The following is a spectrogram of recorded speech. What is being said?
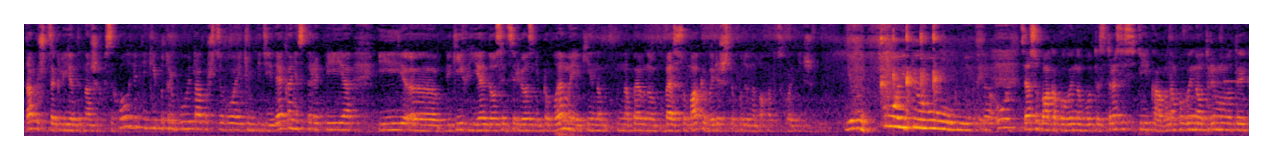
Також це клієнти наших психологів, які потребують також цього, яким підійде каністерапія, і е, в яких є досить серйозні проблеми, які напевно без собаки вирішити буде набагато складніше. Ой, ти умниця. Ой. Ця собака повинна бути стресостійка, вона повинна отримувати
